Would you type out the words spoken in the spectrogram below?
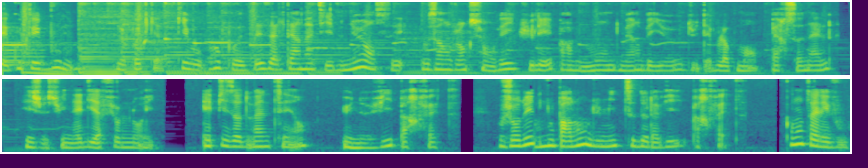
écoutez Boom, le podcast qui vous propose des alternatives nuancées aux injonctions véhiculées par le monde merveilleux du développement personnel. Et je suis Nadia Fulnori. Épisode 21, Une vie parfaite. Aujourd'hui, nous parlons du mythe de la vie parfaite. Comment allez-vous?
